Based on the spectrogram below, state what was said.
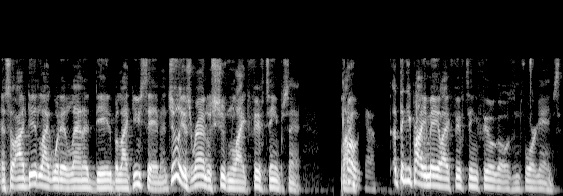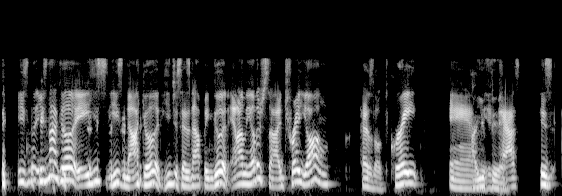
And so I did like what Atlanta did. But like you said, man, Julius Randle's shooting like 15%. Like, oh yeah. I think he probably made like 15 field goals in four games. He's he's not good. He's he's not good. He just has not been good. And on the other side, Trae Young has looked great. And How you his feel? past his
